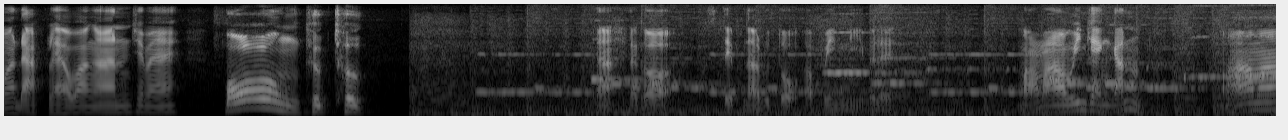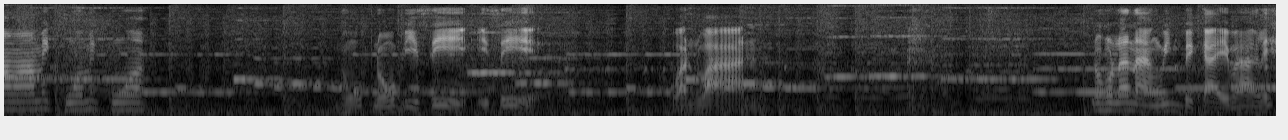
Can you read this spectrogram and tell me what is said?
มาดักแล้วว่างั้นใช่ไหมป้องถึกถึกอะ แล้วก็สเต็ปนารูโตะครับวิ่งหนีไปเลย มามาวิ่งแข่งกัน มามามาไม่กลัวไม่กลัวโนูบนูบอีซี่อีซี่หวานหวานน้องคนละนางวิ่งไปไกลมากเลย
